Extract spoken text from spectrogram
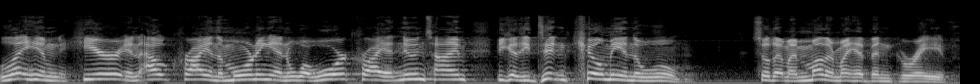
Let him hear an outcry in the morning and a war cry at noontime because he didn't kill me in the womb, so that my mother might have been grave,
